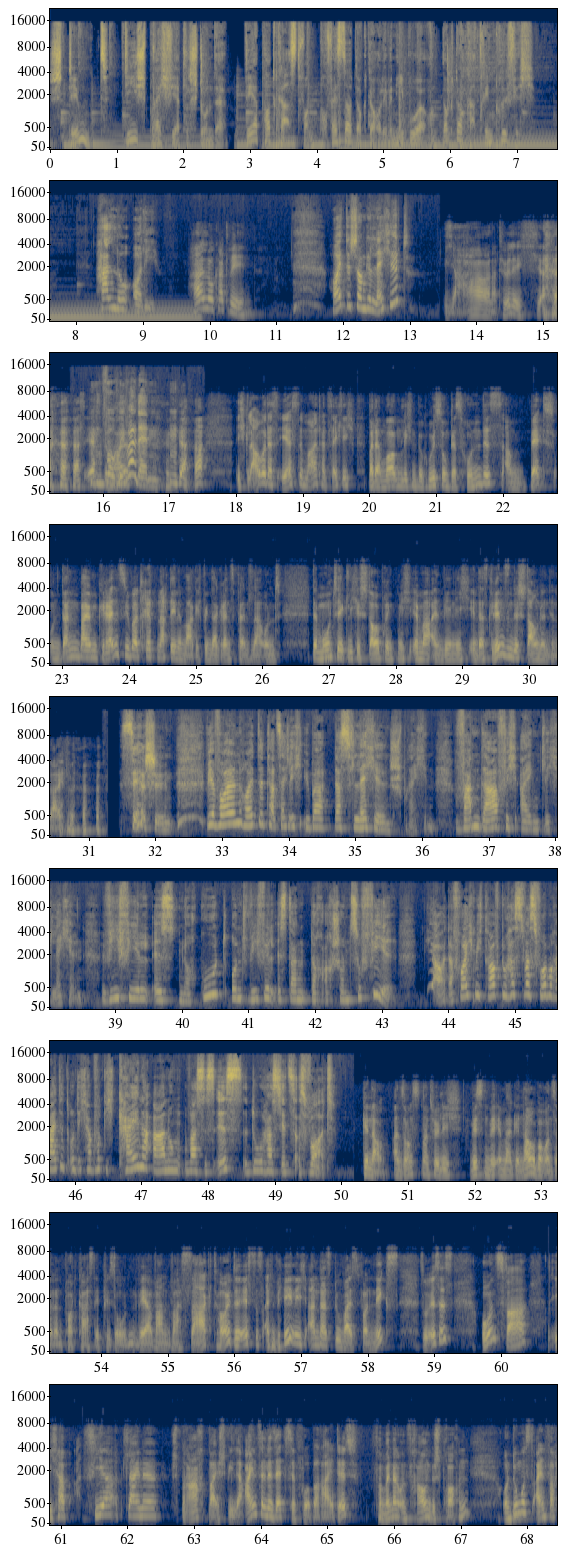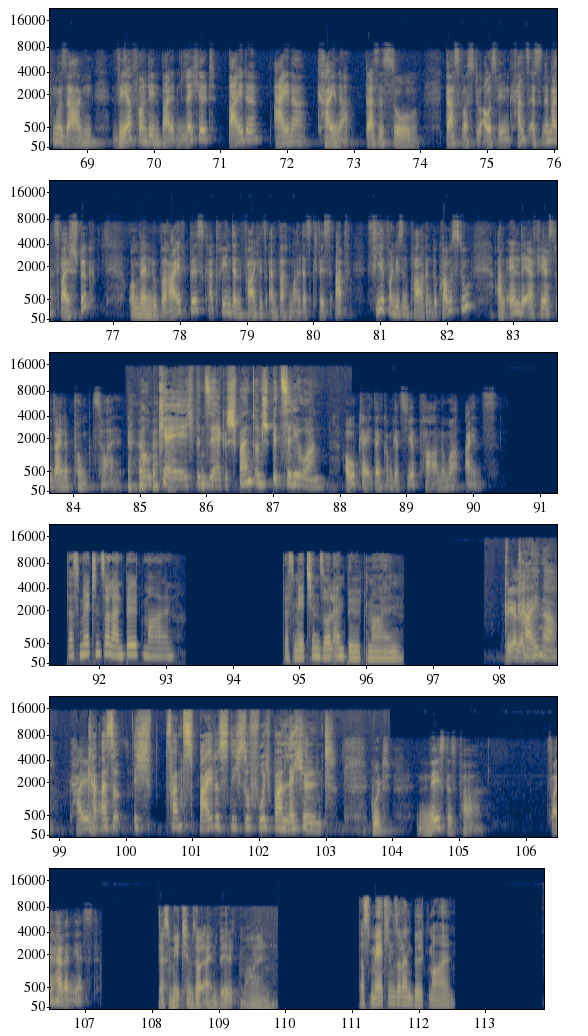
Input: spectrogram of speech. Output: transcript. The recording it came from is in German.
Stimmt, die Sprechviertelstunde. Der Podcast von Prof. Dr. Oliver Niebuhr und Dr. Katrin Prüfig. Hallo Olli. Hallo Katrin. Heute schon gelächelt? Ja, natürlich. Das erste Worüber Mal. denn? Ja, ich glaube, das erste Mal tatsächlich bei der morgendlichen Begrüßung des Hundes am Bett und dann beim Grenzübertritt nach Dänemark. Ich bin der Grenzpendler und der montägliche Stau bringt mich immer ein wenig in das grinsende Staunen hinein. Sehr schön. Wir wollen heute tatsächlich über das Lächeln sprechen. Wann darf ich eigentlich lächeln? Wie viel ist noch gut und wie viel ist dann doch auch schon zu viel? Ja, da freue ich mich drauf. Du hast was vorbereitet und ich habe wirklich keine Ahnung, was es ist. Du hast jetzt das Wort. Genau. Ansonsten natürlich wissen wir immer genau bei unseren Podcast-Episoden, wer wann was sagt. Heute ist es ein wenig anders. Du weißt von nix. So ist es. Und zwar, ich habe vier kleine Sprachbeispiele, einzelne Sätze vorbereitet, von Männern und Frauen gesprochen. Und du musst einfach nur sagen, wer von den beiden lächelt. Beide, einer, keiner. Das ist so das, was du auswählen kannst. Es sind immer zwei Stück. Und wenn du bereit bist, Katrin, dann fahre ich jetzt einfach mal das Quiz ab. Vier von diesen Paaren bekommst du. Am Ende erfährst du deine Punktzahl. Okay, ich bin sehr gespannt und spitze die Ohren. Okay, dann kommt jetzt hier Paar Nummer eins. Das Mädchen soll ein Bild malen. Das Mädchen soll ein Bild malen. Wer? Keiner. Keiner. Also ich fand beides nicht so furchtbar lächelnd. Gut, nächstes Paar. Zwei Herren jetzt. Das Mädchen soll ein Bild malen. Das Mädchen soll ein Bild malen.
